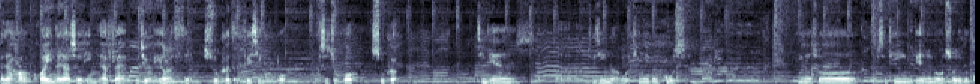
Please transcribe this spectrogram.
大家好，欢迎大家收听 FM 五九零二四舒克的飞行广播，我是主播舒克。今天，呃，最近呢，我听了一个故事，应该说我是听别人跟我说了一个故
